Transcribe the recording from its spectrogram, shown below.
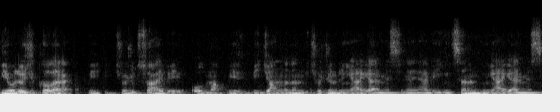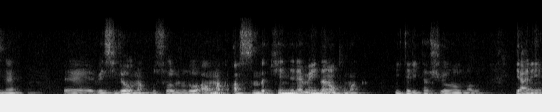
biyolojik olarak bir çocuk sahibi olmak, bir, bir canlının, bir çocuğun dünyaya gelmesine, yani bir insanın dünyaya gelmesine e, vesile olmak, bu sorumluluğu almak aslında kendine meydan okumak niteliği taşıyor olmalı. Yani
